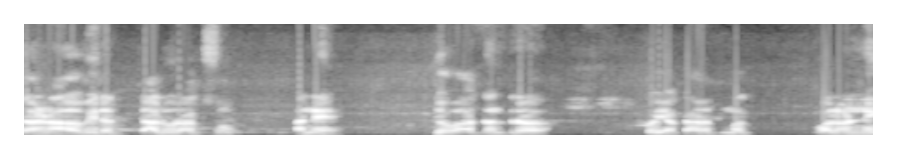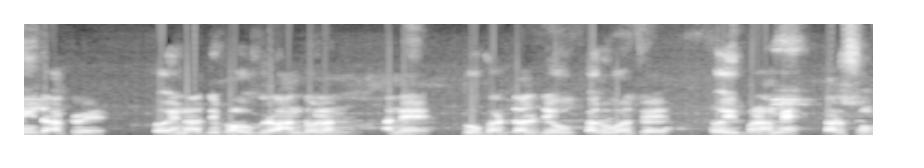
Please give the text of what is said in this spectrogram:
ધરણા અવિરત ચાલુ રાખશું અને જો આ તંત્ર કોઈ હકારાત્મક વલણ નહીં દાખવે, તો એનાથી પણ ઉગ્ર આંદોલન અને ભૂખ હડતાલ જેવું કરવું હશે, તો એ પણ અમે કરશું.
